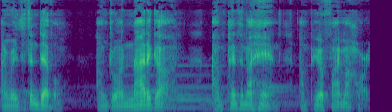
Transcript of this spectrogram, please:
I'm resisting the devil. I'm drawing nigh to God. I'm cleansing my hands. I'm purifying my heart.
